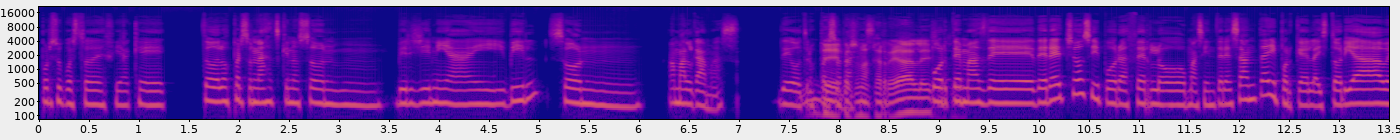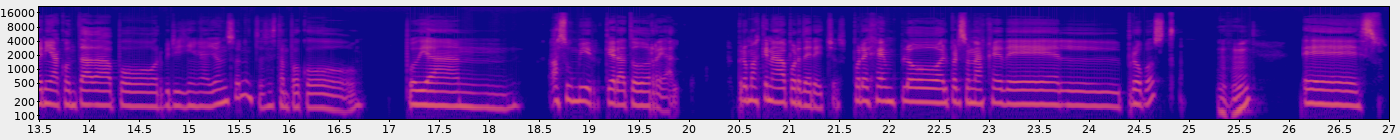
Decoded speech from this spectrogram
por supuesto decía que todos los personajes que no son Virginia y Bill son amalgamas de otros de personajes personajes reales. por temas de derechos y por hacerlo más interesante y porque la historia venía contada por Virginia Johnson, entonces tampoco podían asumir que era todo real. Pero más que nada por derechos. Por ejemplo, el personaje del Provost es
